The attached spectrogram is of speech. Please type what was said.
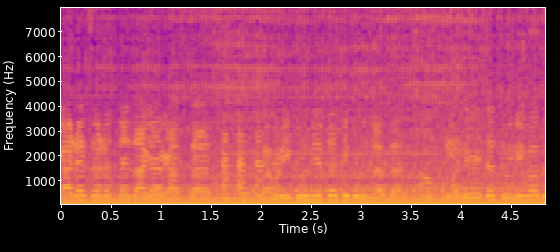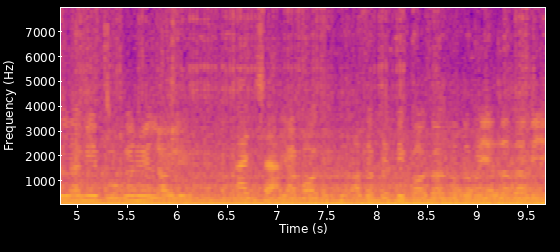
गाड्या चढत नाही जागा घासतात. त्यामुळे इकडून येतात तिकडून जातात. आता ह्याच्या दोन्ही बाजूला मी बोगनवेल लावले. अच्छा. या पावस असं प्रत्येक पावसाळ्यात होतं पण यांनाच आम्ही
